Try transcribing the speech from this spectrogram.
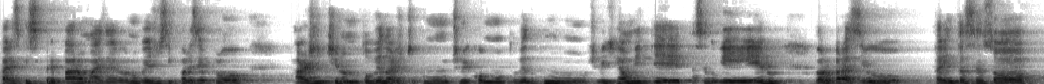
Parece que se preparam mais, né? Eu não vejo, assim, por exemplo, a Argentina, não tô vendo a Argentina como um time comum, tô vendo como um time que realmente está sendo guerreiro. Agora o Brasil, para mim, tá sendo só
